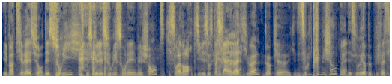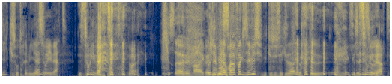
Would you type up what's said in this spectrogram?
Eh ben tirer sur des souris, puisque les souris sont les méchantes. Qui sont là dans leur petit vaisseau spatial. Voilà, qui volent. Donc, euh, il y a des souris très méchantes et des souris un peu plus faciles qui sont très mignonnes. des souris vertes. Des souris vertes. c'est vrai. Ça m'a fait marrer quand Au début, la première fois que je les ai vus, je me suis dit, mais qu'est-ce que c'est que ça? Et en fait, euh, c'est des souris souris. vertes.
